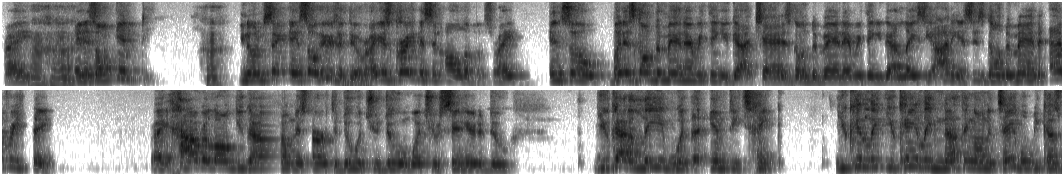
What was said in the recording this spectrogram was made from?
right? Uh-huh. And it's on empty. Huh. You know what I'm saying? And so here's the deal, right? It's greatness in all of us, right? And so, but it's gonna demand everything you got, Chad. It's gonna demand everything you got, Lacey. Audience, it's gonna demand everything right? However long you got on this earth to do what you do and what you're sent here to do, you got to leave with an empty tank. You can leave, you can't leave nothing on the table because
